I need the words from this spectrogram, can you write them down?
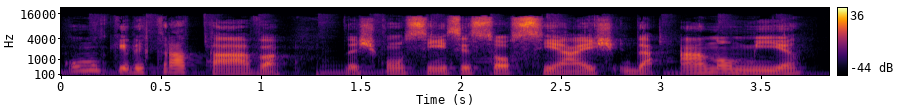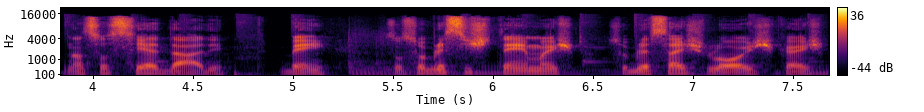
como que ele tratava das consciências sociais e da anomia na sociedade. Bem, são sobre esses temas, sobre essas lógicas,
